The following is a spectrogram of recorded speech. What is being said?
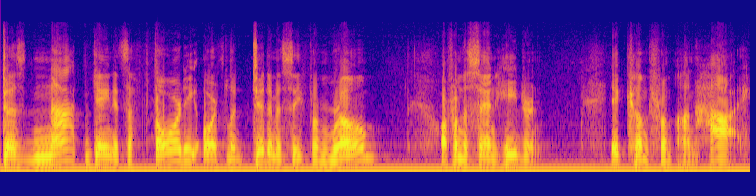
does not gain its authority or its legitimacy from Rome or from the Sanhedrin. It comes from on high.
